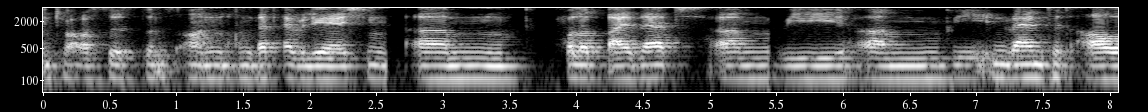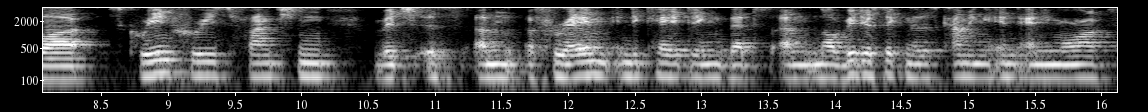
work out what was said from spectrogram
into our systems on on that evaluation. Um, Followed by that, um, we, um, we invented our screen freeze function, which is um, a frame indicating that um, no video signal is coming in anymore.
